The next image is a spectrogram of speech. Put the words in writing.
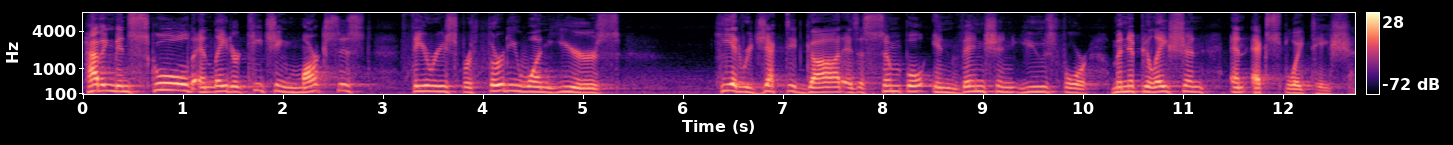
Having been schooled and later teaching Marxist theories for 31 years, he had rejected God as a simple invention used for manipulation and exploitation.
